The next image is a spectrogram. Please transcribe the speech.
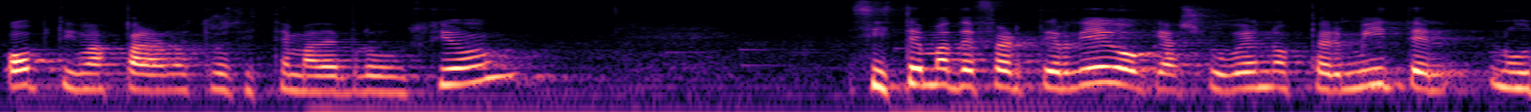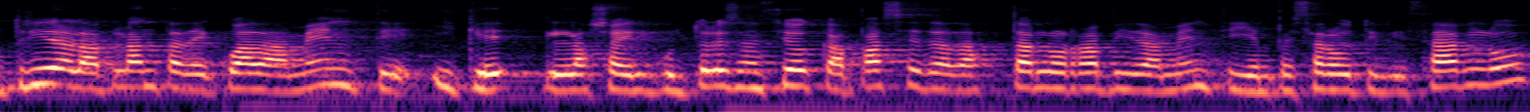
óptimas para nuestro sistema de producción, sistemas de fertirriego que a su vez nos permiten nutrir a la planta adecuadamente y que los agricultores han sido capaces de adaptarlo rápidamente y empezar a utilizarlo.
